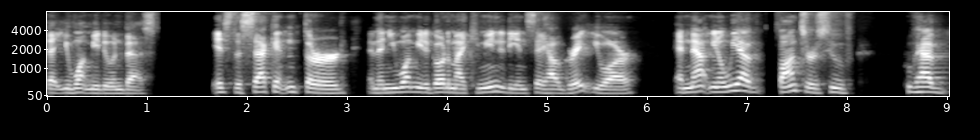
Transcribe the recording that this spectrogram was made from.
that you want me to invest. It's the second and third. And then you want me to go to my community and say how great you are. And now, you know, we have sponsors who've who have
